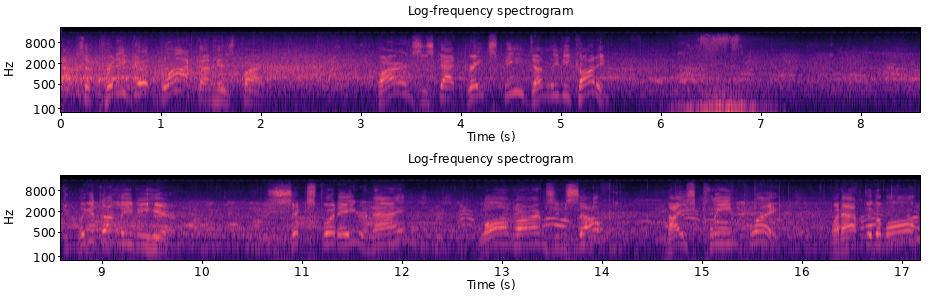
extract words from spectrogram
That was a pretty good block on his part. Barnes has got great speed. Dunleavy caught him. Look at Dunleavy here. Six foot eight or nine. Long arms himself. Nice clean play. Went after the ball.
